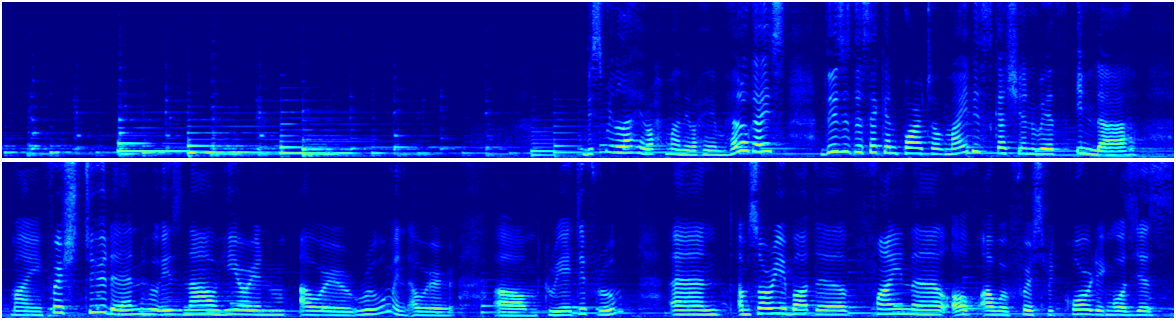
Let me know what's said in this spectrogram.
Bismillahirrahmanirrahim. Hello, guys. This is the second part of my discussion with Indah, my first student who is now here in our room, in our um, creative room. And I'm sorry about the final of our first recording was just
